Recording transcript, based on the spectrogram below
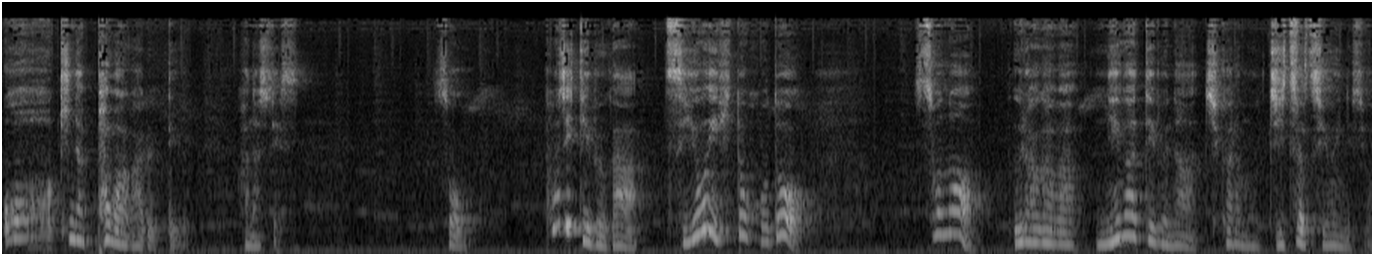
大きなパワーがあるっていう話です。そうポジティブが強い人ほどその裏側ネガティブな力も実は強いんですよ。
